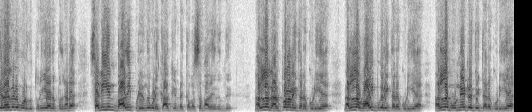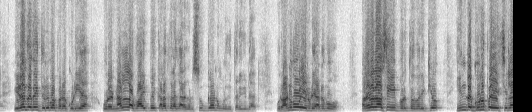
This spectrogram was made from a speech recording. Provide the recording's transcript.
கிரகங்களும் உங்களுக்கு துணையாக இருப்பதனால சனியின் பாதிப்பிலிருந்து உங்களை காக்கின்ற கவசமாக இருந்து நல்ல நற்பலனை தரக்கூடிய நல்ல வாய்ப்புகளை தரக்கூடிய நல்ல முன்னேற்றத்தை தரக்கூடிய இழந்ததை திரும்ப பெறக்கூடிய ஒரு நல்ல வாய்ப்பை களத்திரக்காரர்கள் சுக்ரன் உங்களுக்கு தருகின்றார். ஒரு அனுபவம் என்னுடைய அனுபவம். மகரராசியை பொறுத்த வரைக்கும் இந்த குரு பயிற்சியில்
